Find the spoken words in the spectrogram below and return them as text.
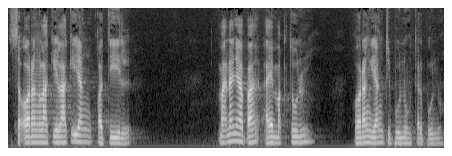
seorang laki-laki yang qatil. Maknanya apa? Ay maktul, orang yang dibunuh, terbunuh.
